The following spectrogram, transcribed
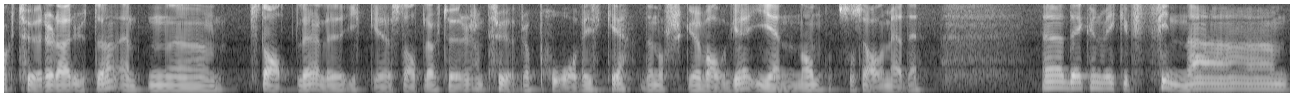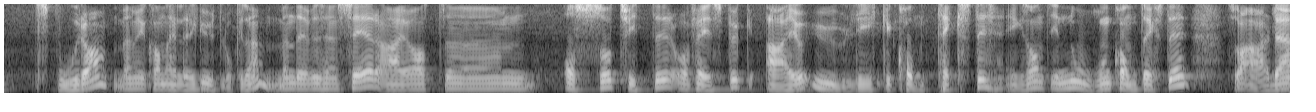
aktører der ute, enten statlige eller ikke-statlige aktører, som prøver å påvirke det norske valget gjennom sosiale medier. Det kunne vi ikke finne spor av, men vi kan heller ikke utelukke det. Men det vi ser, er jo at også Twitter og Facebook er jo ulike kontekster. ikke sant? I noen kontekster så er det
